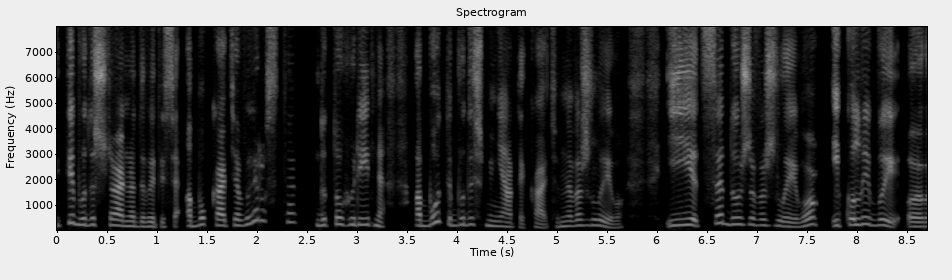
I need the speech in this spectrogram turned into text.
і ти будеш реально дивитися, або Катя виросте до того рівня, або ти будеш міняти Катю. Неважливо. І це дуже важливо. І коли ви, е,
